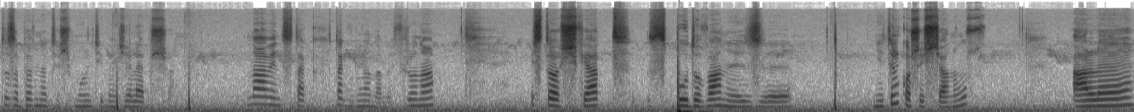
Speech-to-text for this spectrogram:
to zapewne też multi będzie lepszy. No a więc tak, tak wygląda Myfruna. Jest to świat zbudowany z nie tylko sześcianów, ale,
